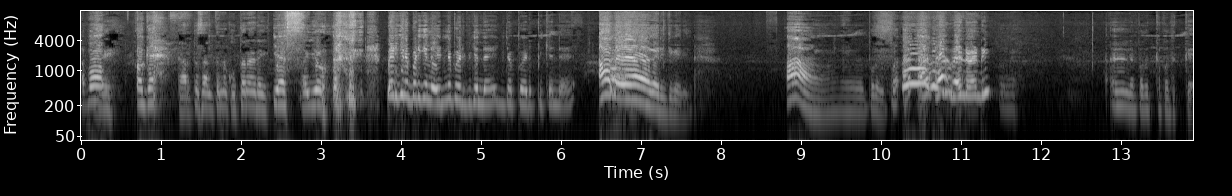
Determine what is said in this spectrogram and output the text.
അപ്പൊ ഓക്കെ. കറക്റ്റ് സ്ഥലത്ത് തന്നെ കുത്തണേടേ യെസ് അയ്യോ. പേടിക്കല്ലേ പേടിക്കല്ലേ? എന്നെ പേടിപ്പിക്കല്ലേ? എന്നെ പേടിപ്പിക്കല്ലേ? ആ കരിച്ചു കരി ആ വേണ്ടി വേണ്ടി ആ, ആ, വേണ്ട വേണ്ട. അല്ല പതുക്കെ പതുക്കെ.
